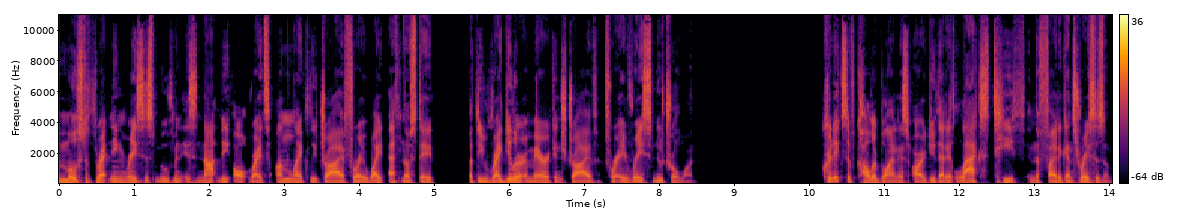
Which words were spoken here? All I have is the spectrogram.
the most threatening racist movement is not the alt right's unlikely drive for a white ethnostate, but the regular American's drive for a race neutral one. Critics of colorblindness argue that it lacks teeth in the fight against racism.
